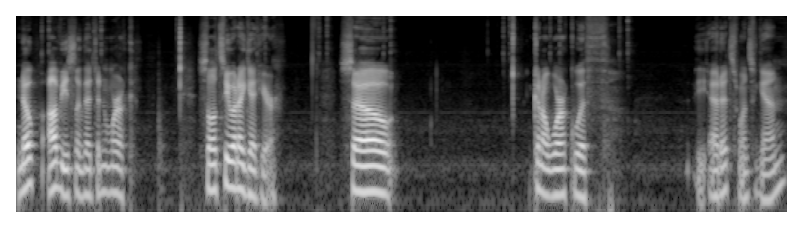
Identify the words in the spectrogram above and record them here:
Nope, obviously that didn't work. So let's see what I get here. So, gonna work with the edits once again.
